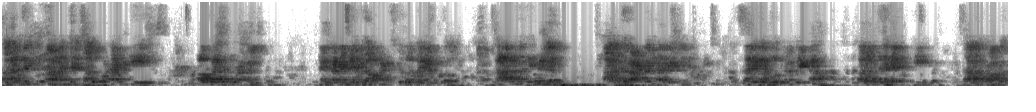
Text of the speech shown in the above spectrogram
వాళ్ళందరికీ కూడా మంచిగా చదువుకోవడానికి అవకాశం కూడా కలుగుతుంది ఎందుకంటే నేను గవర్నమెంట్ స్కూల్లో పోయినప్పుడు చాలా మంది పిల్లలు వాళ్ళందరూ అర్థం కాలేదు సరిగా భోజనం లేక వాళ్ళందరూ హెల్త్కి చాలా ప్రాబ్లమ్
